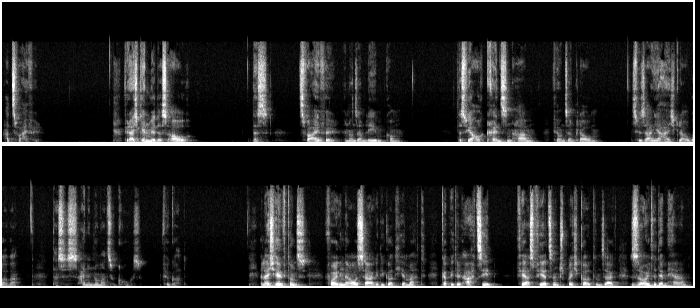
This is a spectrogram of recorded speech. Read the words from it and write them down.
hat Zweifel. Vielleicht kennen wir das auch, dass Zweifel in unserem Leben kommen, dass wir auch Grenzen haben für unseren Glauben, dass wir sagen, ja, ich glaube, aber das ist eine Nummer zu groß für Gott. Vielleicht hilft uns folgende Aussage, die Gott hier macht. Kapitel 18, Vers 14 spricht Gott und sagt, sollte dem Herrn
